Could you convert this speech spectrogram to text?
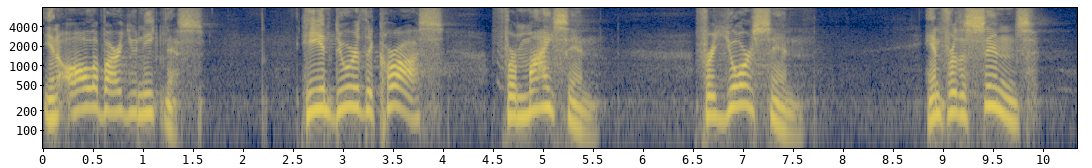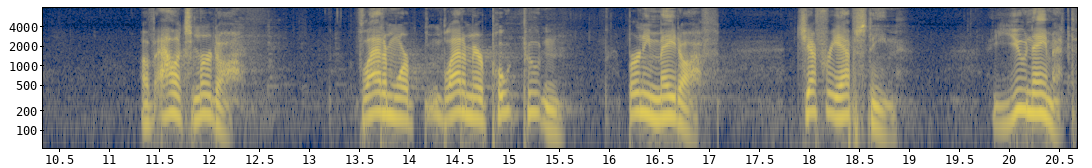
in all of our uniqueness. He endured the cross for my sin, for your sin and for the sins of Alex Murdaugh, Vladimir, Vladimir Putin, Bernie Madoff, Jeffrey Epstein, you name it.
